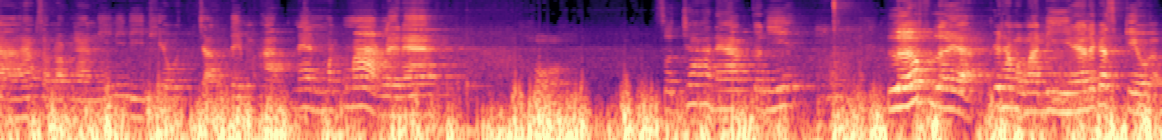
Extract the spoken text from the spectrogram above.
ดานะครับสำหรับงานนี้นี่ดีเทลจัดเต็มอัดแน่นมาก ๆเลยนะฮะโอ้โห สุดยอดนะครับ ตัวนี้เลิฟเลยอะคือทำออกมาดีนะ แล้วก็สเกลแบบ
